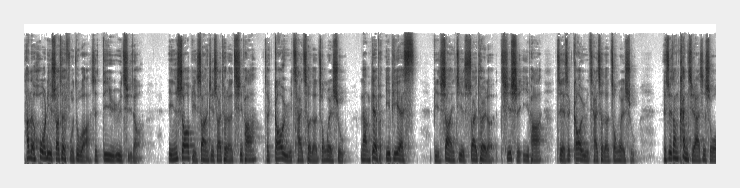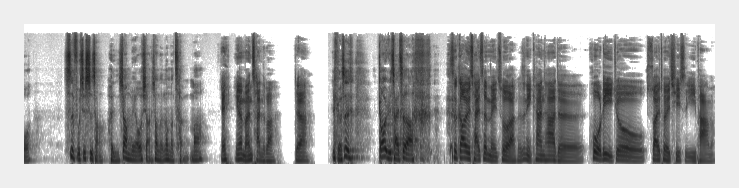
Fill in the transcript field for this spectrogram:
它的获利衰退幅度啊是低于预期的，营收比上一季衰退了七趴，这高于猜测的中位数。Non-GAAP EPS 比上一季衰退了七十一趴，这也是高于猜测的中位数。也，所以这样看起来是说，伺服器市场很像没有想象的那么惨吗？哎，应该蛮惨的吧？对啊，可是。高于猜测啊，是高于猜测没错啊。可是你看它的获利就衰退七十一趴嘛，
